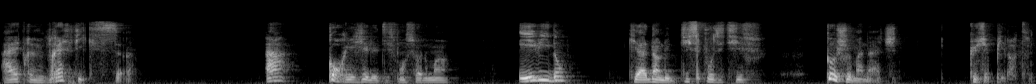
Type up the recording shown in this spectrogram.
à être un vrai fixe, à corriger les dysfonctionnements évidents qu'il y a dans le dispositif que je manage, que je pilote?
